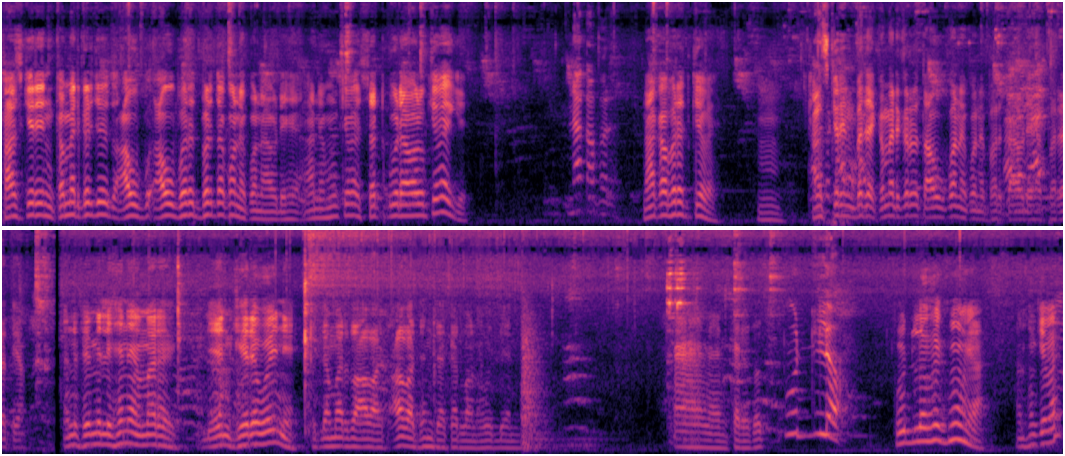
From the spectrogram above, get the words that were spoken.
ખાસ કરીને કમેન્ટ કરજો તો આવું આવું ભરત ભરતા કોને કોને આવડે છે? આને શું કહેવાય? સટકુડા વાળું કહેવાય કે? નાકા ભરત. નાકા ભરત કહેવાય. હમ ખાસ કરીને બધા કમેન્ટ કરો તો આવું કોને કોને ભરતા આવડે છે ભરત એમ અને ફેમિલી છે ને અમારે બેન ઘેરે હોય ને એટલે અમારે તો આવા આવા ધંધા કરવાનો હોય બેન. એમ કરે તો. પુડલો. પુડલો હોય શું યા અને શું કહેવાય?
